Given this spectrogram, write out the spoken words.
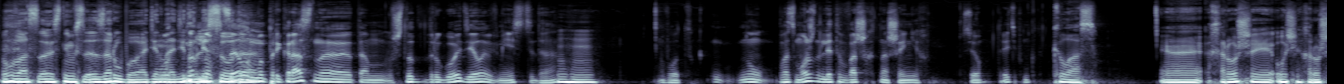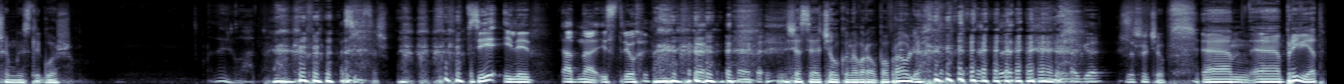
У вас э, с ним с- заруба один на один но- в но лесу. в целом мы прекрасно там что-то другое делаем вместе, да. Вот. Ну, возможно ли это в ваших отношениях? Все, третий пункт. Класс. Э, Хорошие, очень хорошие мысли, Гош. Ну и ладно. Спасибо, Саша. Все или одна из трех? Сейчас я челку направо поправлю. Ага. Да шучу. Эм, э, Привет.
